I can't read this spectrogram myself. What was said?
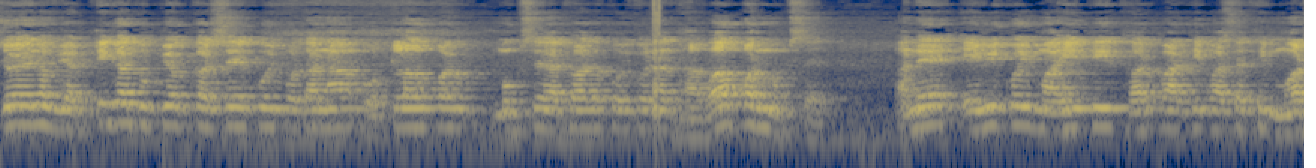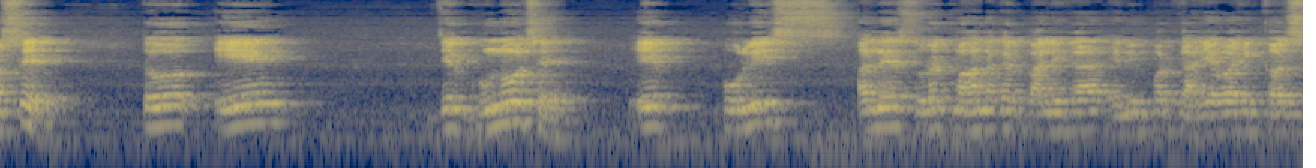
જો એનો વ્યક્તિગત ઉપયોગ કરશે, કોઈ પોતાના ઓટલા ઉપર મૂકશે અથવા તો કોઈ કોઈના ધાબા ઉપર મૂકશે અને એવી કોઈ માહિતી થર્ડ પાર્ટી પાસેથી મળશે તો એ જે ગુનો છે એ પોલીસ અને સુરત મહાનગરપાલિકા એની ઉપર કાર્યવાહી કરશે.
